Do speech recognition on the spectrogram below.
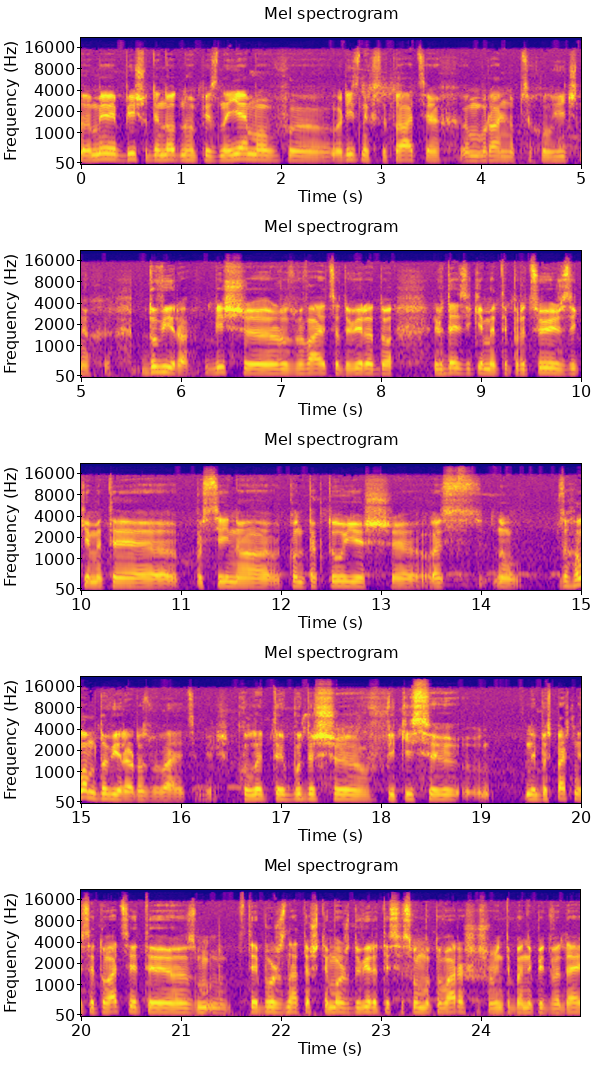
Ми більш один одного пізнаємо в е, різних ситуаціях морально-психологічних. Довіра. Більш е, розвивається довіра до людей, з якими ти працюєш, з якими ти постійно контактуєш. Е, Ось ну. Загалом довіра розвивається більше. Коли ти будеш е, в якійсь е, небезпечній ситуації, ти, ти будеш знати, що ти можеш довіритися своєму товаришу, що він тебе не підведе.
